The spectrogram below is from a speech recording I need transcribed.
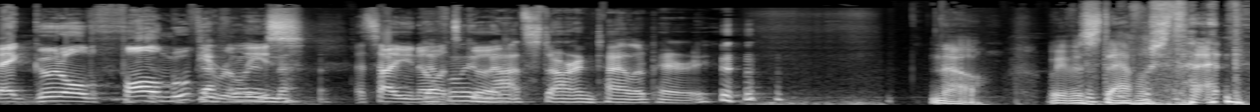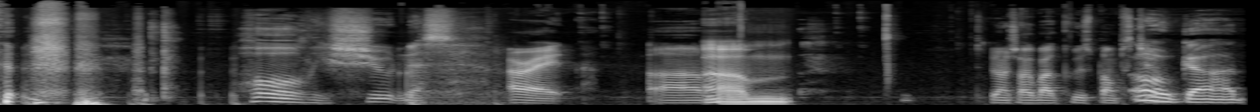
That good old fall movie Definitely release. That's how you know it's Definitely good. not starring Tyler Perry. No. We've established that. Holy shootness. All right. um You want to talk about Goosebumps too? oh God.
